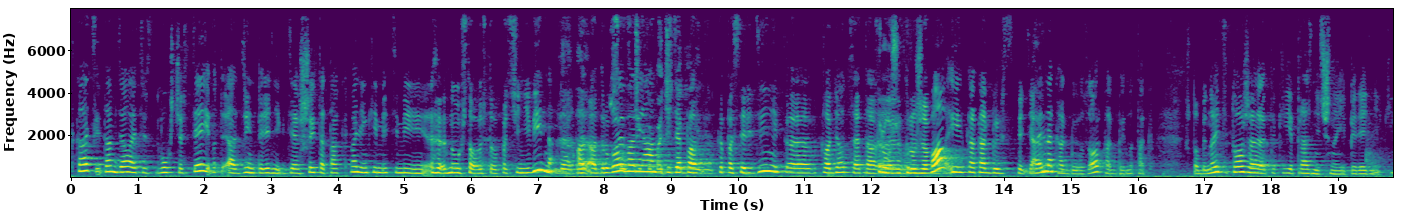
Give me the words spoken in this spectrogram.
ткать, и там делается из двух частей. Вот один передник, где шито так маленькими этими, э, ну что, что почти не видно, Да, да, а, а другой шовчика вариант, где по, видно. посередине э, кладется это э, Кружево. кружева и как, как бы специально, как бы узор, как бы, ну так чтобы, но эти тоже такие праздничные передники.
